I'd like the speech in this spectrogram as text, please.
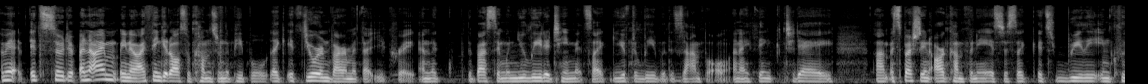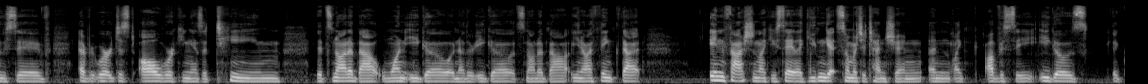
I mean, it's so different. And I'm, you know, I think it also comes from the people. Like, it's your environment that you create. And the, the best thing when you lead a team, it's like you have to lead with example. And I think today, um, especially in our company, it's just like it's really inclusive. Every, we're just all working as a team. It's not about one ego, another ego. It's not about, you know, I think that in fashion, like you say, like you can get so much attention. And like, obviously, egos, like,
